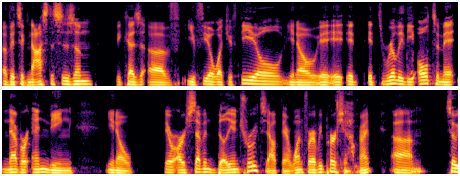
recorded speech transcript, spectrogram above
of its agnosticism, because of you feel what you feel. You know, it, it it's really the ultimate, never ending, you know, there are 7 billion truths out there, one for every person, yeah. right? Um, so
